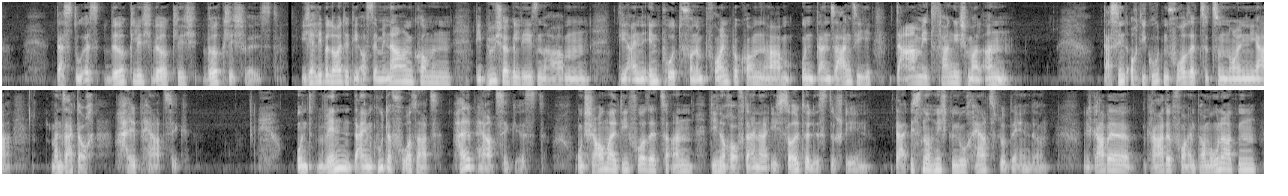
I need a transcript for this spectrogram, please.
dass du es wirklich, wirklich, wirklich willst. Ich erlebe Leute, die aus Seminaren kommen, die Bücher gelesen haben, die einen Input von einem Freund bekommen haben und dann sagen sie, damit fange ich mal an. Das sind auch die guten Vorsätze zum neuen Jahr. Man sagt auch halbherzig. Und wenn dein guter Vorsatz halbherzig ist, und schau mal die Vorsätze an, die noch auf deiner Ich sollte Liste stehen, da ist noch nicht genug Herzblut dahinter. Ich habe gerade vor ein paar Monaten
